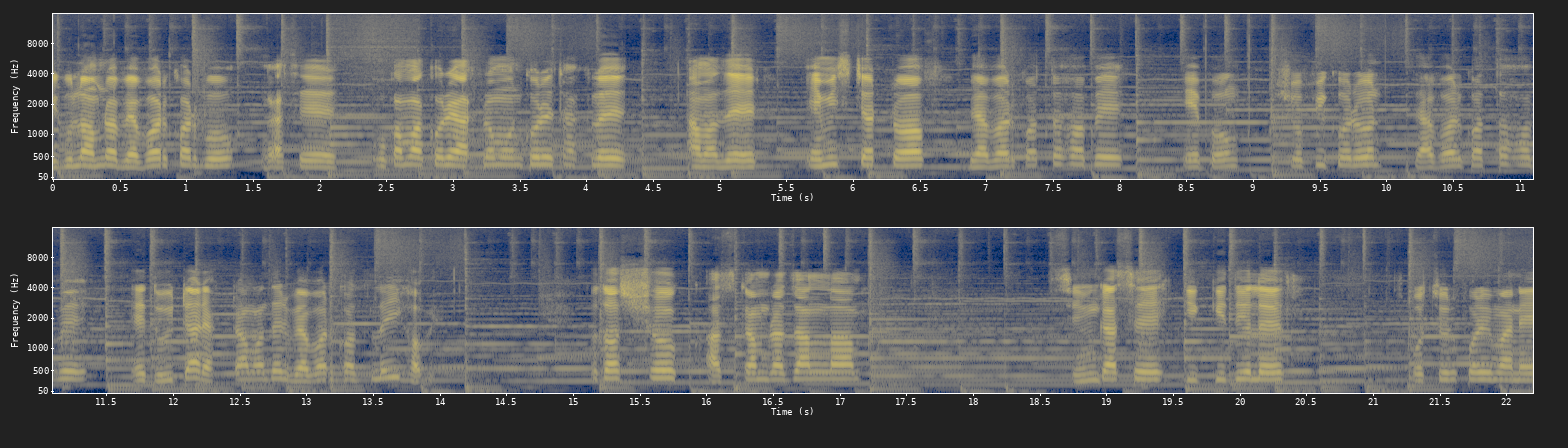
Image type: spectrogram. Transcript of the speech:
এগুলো আমরা ব্যবহার করব। গাছে পোকামাকড়ে আক্রমণ করে থাকলে আমাদের এমিস্টার টপ ব্যবহার করতে হবে এবং সফিকরণ ব্যবহার করতে হবে। এই দুইটার একটা আমাদের ব্যবহার করলেই হবে। তো দর্শক, আজকে আমরা জানলাম সিম গাছে কী কী দিলে প্রচুর পরিমাণে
